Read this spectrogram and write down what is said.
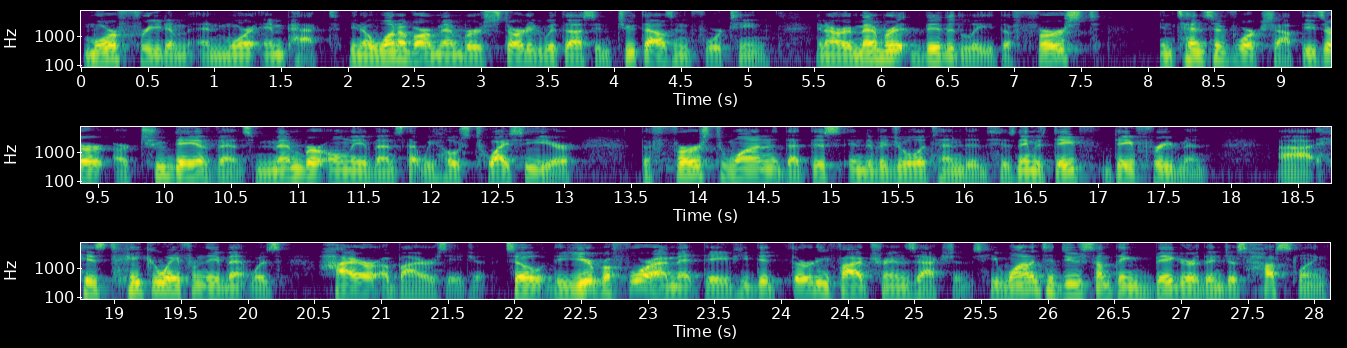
more freedom, and more impact. You know, one of our members started with us in 2014, and I remember it vividly. The first intensive workshop, these are our two day events, member only events that we host twice a year. The first one that this individual attended, his name is Dave, Dave Friedman. Uh, his takeaway from the event was hire a buyer's agent. So the year before I met Dave, he did 35 transactions. He wanted to do something bigger than just hustling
